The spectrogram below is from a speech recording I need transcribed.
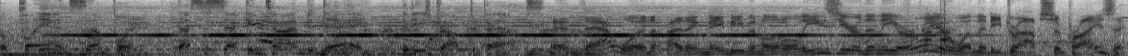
But plain and simple, that's the second time today that he's dropped a pass. And that one, I think, maybe even a little easier than the earlier one that he dropped. Surprising.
